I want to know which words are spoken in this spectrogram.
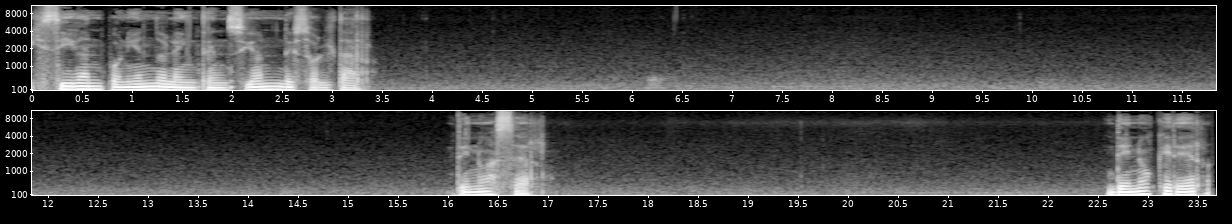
Y sigan poniendo la intención de soltar. De no hacer. De no querer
